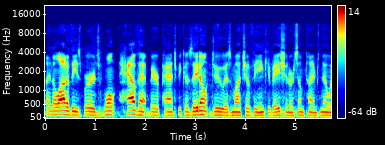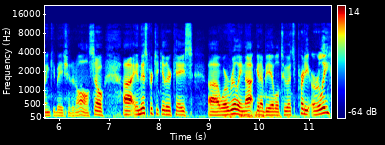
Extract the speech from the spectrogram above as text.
in a lot of these birds won't have that bare patch because they don't do as much of the incubation or sometimes no incubation at all. So uh, in this particular case, uh, we're really not going to be able to. It's pretty early.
